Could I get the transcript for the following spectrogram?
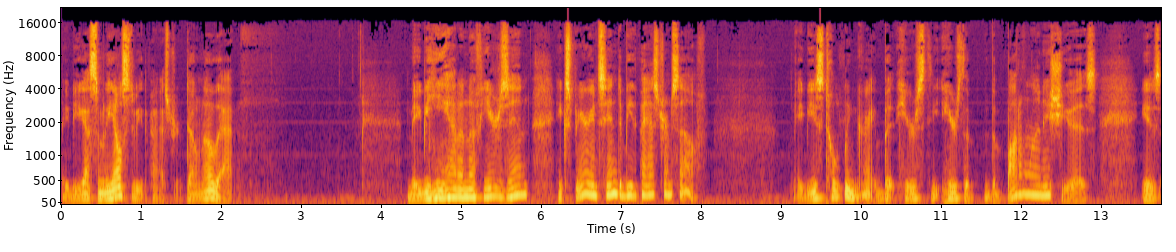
Maybe you got somebody else to be the pastor. Don't know that. Maybe he had enough years in, experience in, to be the pastor himself. Maybe he's totally great. But here's the here's the the bottom line issue is is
